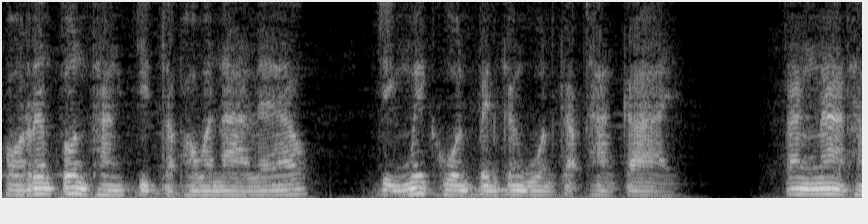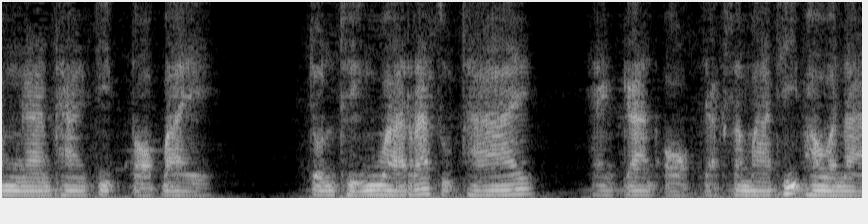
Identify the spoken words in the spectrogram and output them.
พอเริ่มต้นทางจิตภาวนาแล้ว จึงไม่ควรเป็นกังวลกับทางกาย ตั้งหน้าทำงานทางจิตต่อไป จนถึงวาระสุดท้าย แห่งการออกจากสมาธิภาวนา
